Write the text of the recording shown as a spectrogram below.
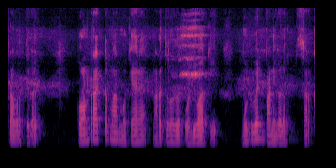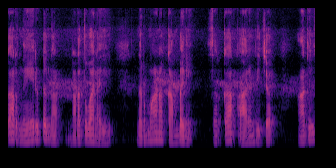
പ്രവർത്തികൾ കോൺട്രാക്ടർമാർ മുഖേന നടത്തുന്നത് ഒഴിവാക്കി മുഴുവൻ പണികളും സർക്കാർ നേരിട്ട് നടത്തുവാനായി നിർമ്മാണ കമ്പനി സർക്കാർ ആരംഭിച്ച് അതിൽ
